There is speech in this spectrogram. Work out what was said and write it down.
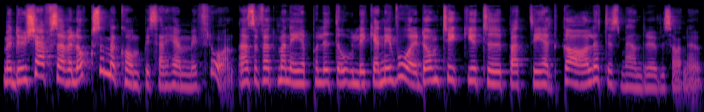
Men du tjafsar väl också med kompisar hemifrån? Alltså för att man är på lite olika nivåer. De tycker ju typ att det är helt galet det som händer i USA nu.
